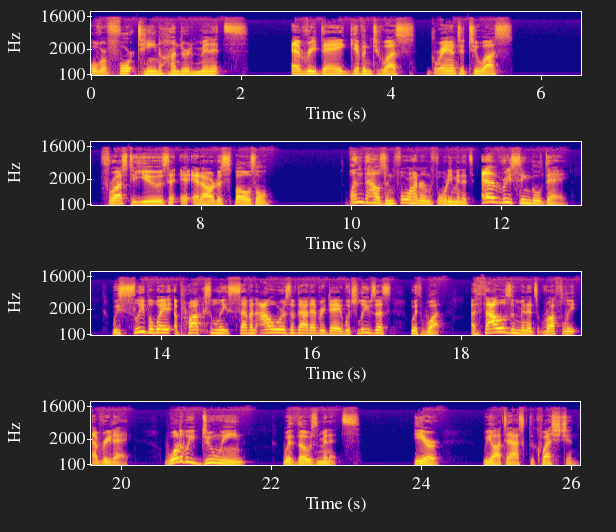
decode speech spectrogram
over 1,400 minutes every day given to us, granted to us, for us to use at, our disposal. 1,440 minutes every single day. We sleep away approximately seven hours of that every day, which leaves us with what? A thousand minutes roughly every day. What are we doing with those minutes? Here, we ought to ask the question,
